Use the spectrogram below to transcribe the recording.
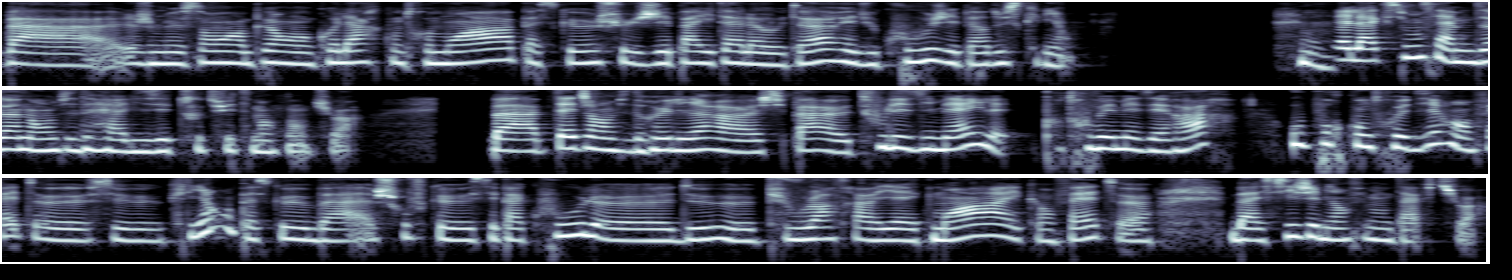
bah je me sens un peu en colère contre moi parce que je j'ai pas été à la hauteur et du coup j'ai perdu ce client. Hmm. Quelle action ça me donne envie de réaliser tout de suite maintenant, tu vois Bah peut-être j'ai envie de relire, euh, je sais pas, euh, tous les emails pour trouver mes erreurs ou pour contredire en fait euh, ce client parce que bah je trouve que c'est pas cool de plus vouloir travailler avec moi et qu'en fait bah si j'ai bien fait mon taf, tu vois.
